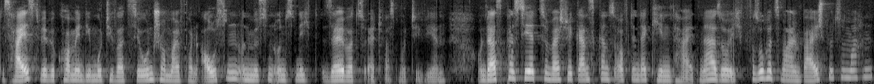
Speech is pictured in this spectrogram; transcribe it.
Das heißt, wir bekommen die Motivation schon mal von außen und müssen uns nicht selber zu etwas motivieren. Und das passiert zum Beispiel ganz, ganz oft in der Kindheit. Ne? Also ich versuche jetzt mal ein Beispiel zu machen.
